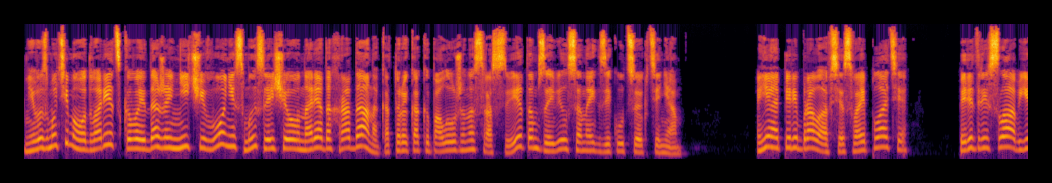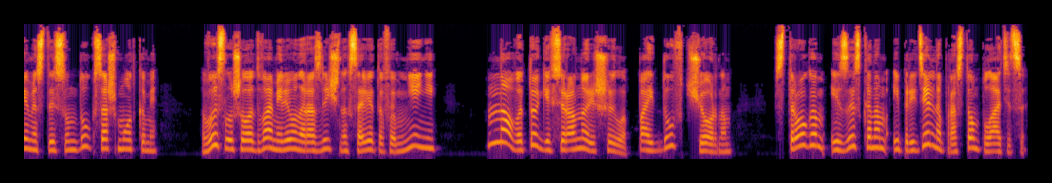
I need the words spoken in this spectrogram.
невозмутимого дворецкого и даже ничего не смыслящего в нарядах Родана, который, как и положено, с рассветом заявился на экзекуцию к теням. Я перебрала все свои платья, перетрясла объемистый сундук со шмотками, выслушала два миллиона различных советов и мнений, но в итоге все равно решила, пойду в черном, строгом, изысканном и предельно простом платьице,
